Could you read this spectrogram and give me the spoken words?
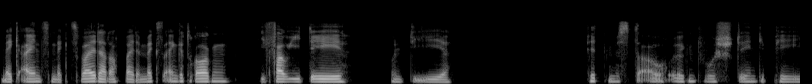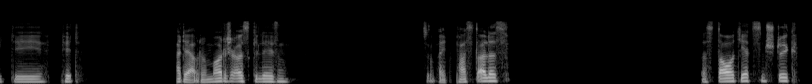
Mac 1, Mac 2, der hat auch beide Macs eingetragen. Die VID und die PID müsste auch irgendwo stehen, die PID, PID. Hat er automatisch ausgelesen. Soweit passt alles. Das dauert jetzt ein Stück,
